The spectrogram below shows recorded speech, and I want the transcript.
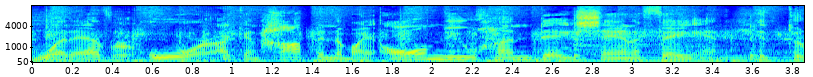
whatever, or I can hop into my all-new Hyundai Santa Fe and hit the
